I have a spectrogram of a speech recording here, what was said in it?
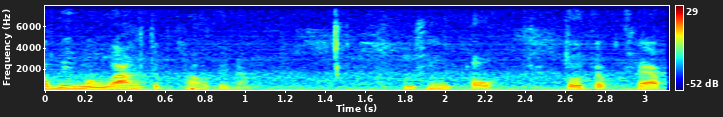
บ่มีหมองว่างติบเขาพี่น้องมันช่วงโตโตกับแซ่บ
